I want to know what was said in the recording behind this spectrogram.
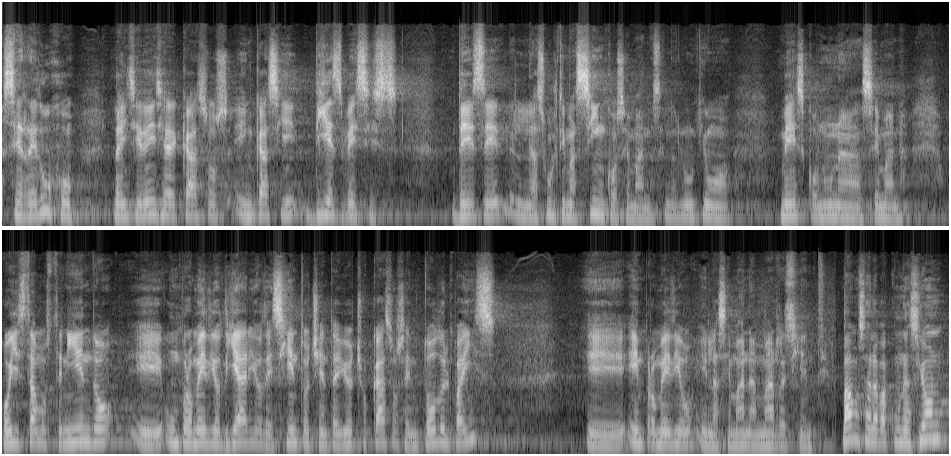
se redujo la incidencia de casos en casi 10 veces desde las últimas cinco semanas, en el último mes con una semana. Hoy estamos teniendo eh, un promedio diario de 188 casos en todo el país, eh, en promedio en la semana más reciente. Vamos a la vacunación,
